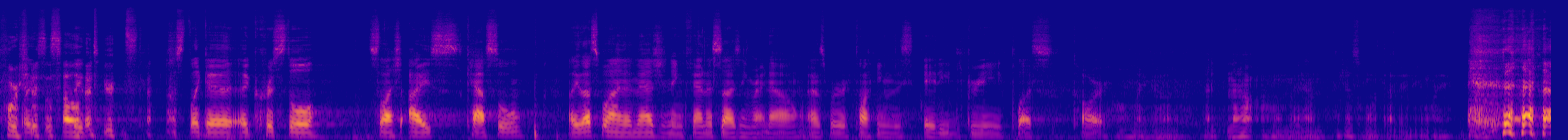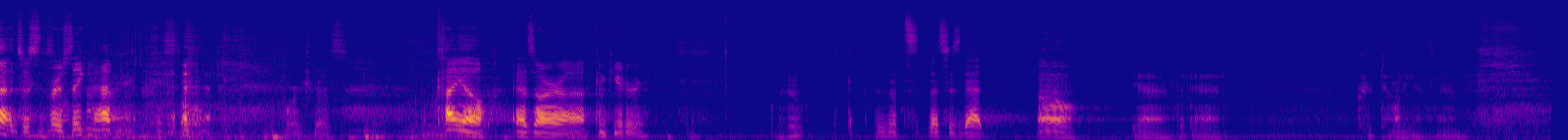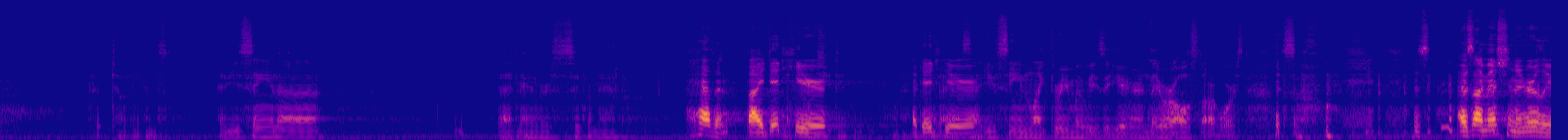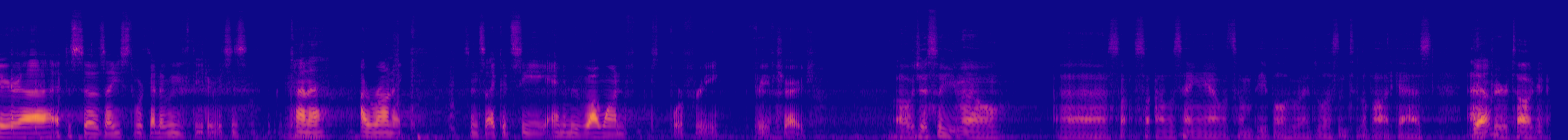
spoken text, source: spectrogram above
Fortress of like- Solitude stuff. just like a, a crystal slash ice castle. Like that's what I'm imagining, fantasizing right now as we're talking this 80 degree plus car. Oh my god. I, now, oh man, I just want that. just for the sake of having crystal fortress. Kyle as our uh, computer. Who? That's that's his dad. Oh, yeah, the dad. Kryptonians, man. Kryptonians. Have you seen uh, Batman versus Superman? I haven't, but I did hear. I did hear. You've seen like three movies a year, and they were all Star Wars. So As, as I mentioned in earlier uh, episodes, I used to work at a movie theater, which is kind of ironic, since I could see any movie I wanted for free, free of charge. Oh, just so you know, uh, so, so I was hanging out with some people who had listened to the podcast Yeah. after talking,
